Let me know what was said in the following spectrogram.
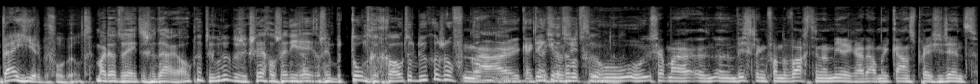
Wij hier bijvoorbeeld. Maar dat weten ze daar ook natuurlijk. Dus ik zeg al, zijn die regels in beton gegoten, Lucas? Of kan, nou, kijk, als je, dat ziet hoe, hoe, zeg maar, een, een, wisseling van de wacht in Amerika... de Amerikaanse president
